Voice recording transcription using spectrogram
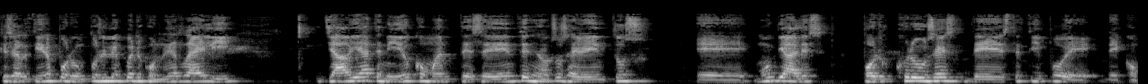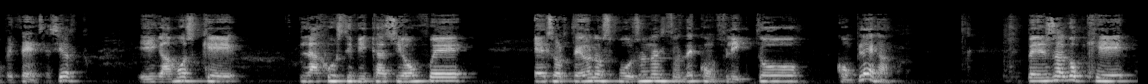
que se retira por un posible encuentro con un israelí, ya había tenido como antecedentes en otros eventos eh, mundiales por cruces de este tipo de, de competencias, ¿cierto? Y digamos que la justificación fue el sorteo nos puso en una situación de conflicto compleja. Pero eso es algo que,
